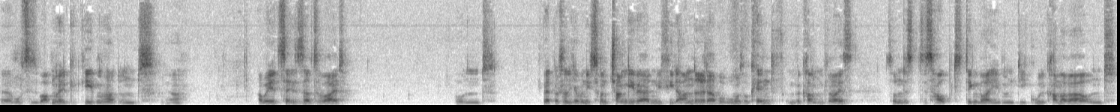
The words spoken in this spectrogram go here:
äh, wo es das überhaupt noch nicht gegeben hat. Und ja, aber jetzt ist es halt soweit. Und werde wahrscheinlich aber nicht so ein Junkie werden wie viele andere da, wo man so kennt im Bekanntenkreis, sondern das, das Hauptding war eben die gute Kamera und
